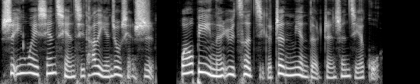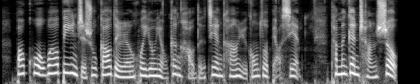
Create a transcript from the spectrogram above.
是因为先前其他的研究显示。Well-being 能预测几个正面的人生结果，包括 Well-being 指数高的人会拥有更好的健康与工作表现，他们更长寿，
